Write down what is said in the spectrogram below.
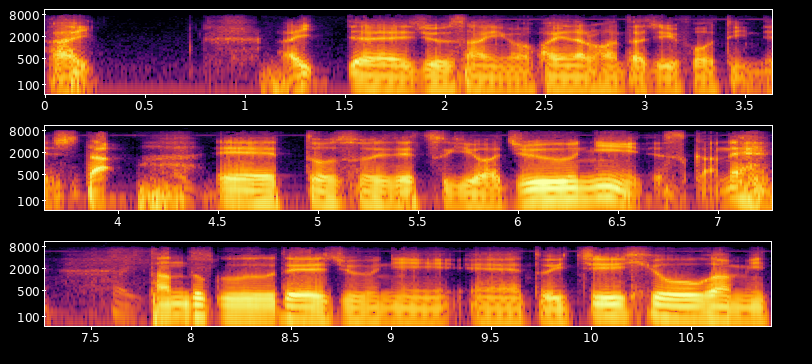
はい。はい。えー、13位はファイナルファンタジー14でした。えーっと、それで次は12位ですかね。はい。単独で12位、えーっと、1位票が3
